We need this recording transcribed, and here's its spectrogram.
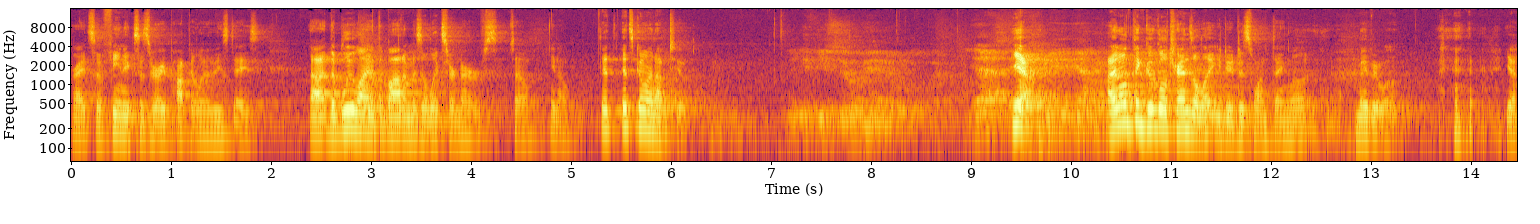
right? So Phoenix is very popular these days. Uh, the blue line at the bottom is Elixir Nerves, so you know it, it's going up too. If you zoom in, it'll like. Yeah, I don't think Google Trends will let you do just one thing. Well, maybe it will. yeah.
